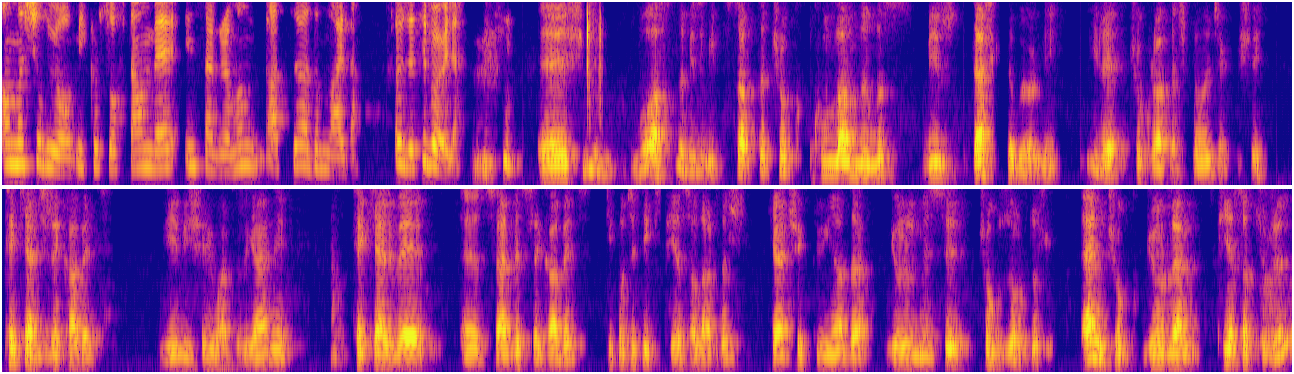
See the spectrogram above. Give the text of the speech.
anlaşılıyor Microsoft'tan ve Instagram'ın attığı adımlarda. Özeti böyle. Ee, şimdi bu aslında bizim iktisatta çok kullandığımız bir ders kitabı örneği ile çok rahat açıklanacak bir şey. Tekelci rekabet diye bir şey vardır. Yani tekel ve e, serbest rekabet hipotetik piyasalardır. Gerçek dünyada görülmesi çok zordur. En çok görülen piyasa türü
